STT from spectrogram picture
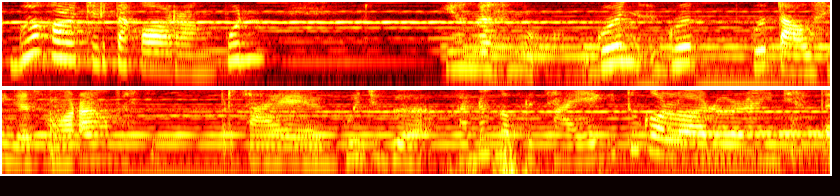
gue kalau cerita ke orang pun ya nggak semua gue gue gue tahu sih nggak semua orang pasti percaya ya. Gue juga kadang nggak percaya gitu kalau ada orang yang cerita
